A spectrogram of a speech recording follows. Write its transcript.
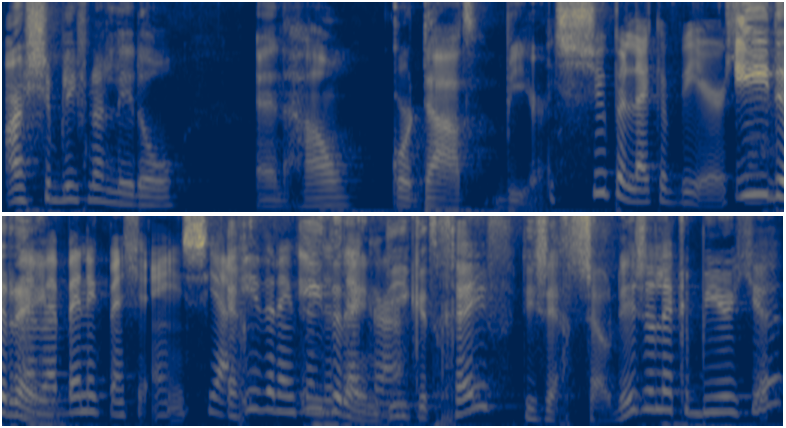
alsjeblieft naar Lidl en haal kordaat bier. super lekker bier. Iedereen. Ja, daar ben ik met je eens. Ja, Echt iedereen vindt iedereen het lekker. die ik het geef, die zegt zo, dit is een lekker biertje.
